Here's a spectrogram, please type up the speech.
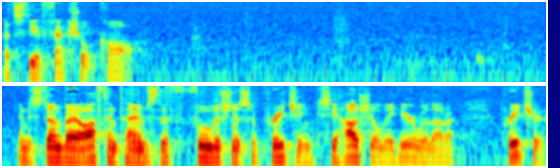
That's the effectual call. And it's done by oftentimes the foolishness of preaching. See, how shall they hear without a preacher?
